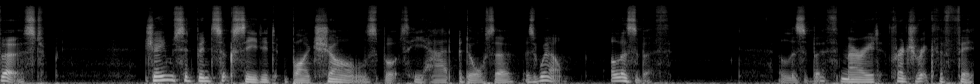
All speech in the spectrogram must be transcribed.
I. James had been succeeded by Charles, but he had a daughter as well, Elizabeth. Elizabeth married Frederick V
